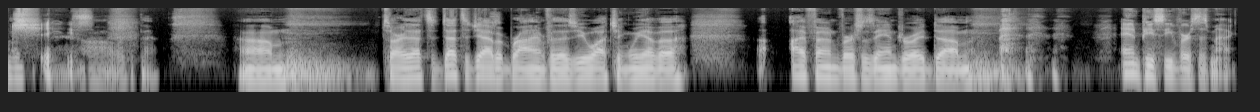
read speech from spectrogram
jeez. Oh, look at that. Um, sorry, that's a, that's a jab at Brian. For those of you watching, we have a iPhone versus Android, um, and PC versus Mac.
